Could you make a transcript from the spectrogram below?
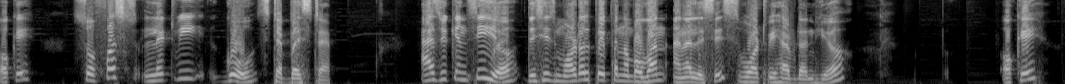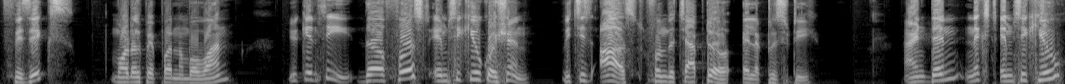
Okay. So first let me go step by step. As you can see here, this is model paper number 1 analysis what we have done here. Okay. Physics, model paper number 1. You can see the first MCQ question which is asked from the chapter electricity and then next MCQ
